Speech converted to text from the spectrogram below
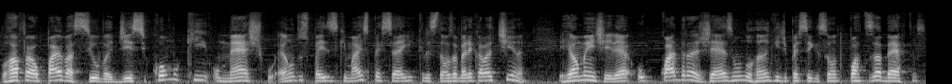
O Rafael Paiva Silva disse como que o México é um dos países que mais persegue cristãos da América Latina. E realmente, ele é o quadragésimo no ranking de perseguição de portas abertas.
